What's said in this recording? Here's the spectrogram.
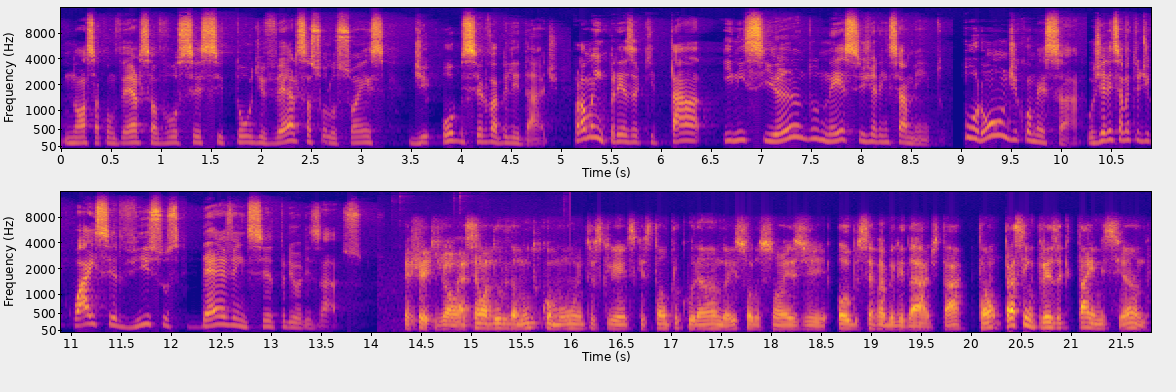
nossa conversa, você citou diversas soluções de observabilidade. Para uma empresa que está iniciando nesse gerenciamento, por onde começar? O gerenciamento de quais serviços devem ser priorizados? Perfeito, João. Essa é uma dúvida muito comum entre os clientes que estão procurando aí soluções de observabilidade, tá? Então, para essa empresa que está iniciando,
